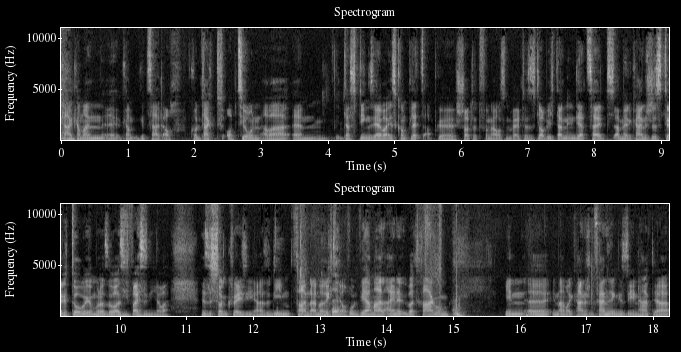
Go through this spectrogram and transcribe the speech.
klar kann man, äh, kann, gibt's halt auch Kontaktoptionen, aber ähm, das Ding selber ist komplett abgeschottet von der Außenwelt. Das ist, glaube ich, dann in der Zeit amerikanisches Territorium oder so. Also ich weiß es nicht, aber es ist schon crazy. Ja. Also die fahren da immer richtig auf. Und wer mal eine Übertragung in, äh, im amerikanischen Fernsehen gesehen hat, ja,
